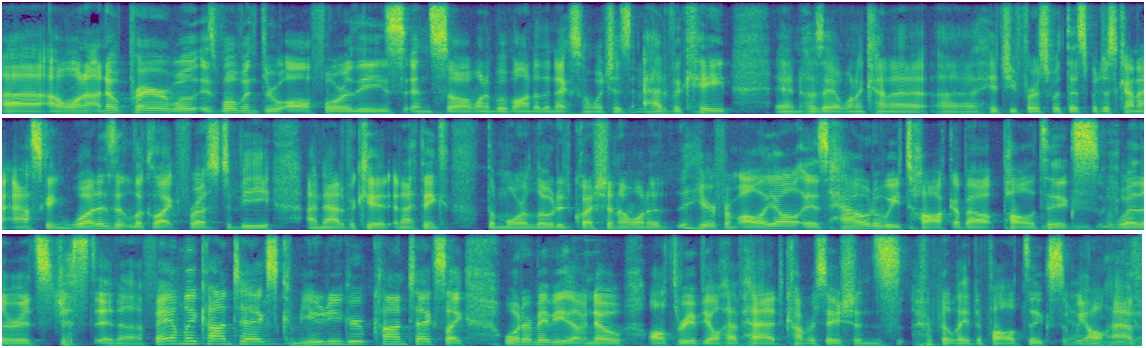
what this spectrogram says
Uh, I want to. I know prayer wo- is woven through all four of these, and so I want to move on to the next one, which is advocate. And Jose, I want to kind of uh, hit you first with this, but just kind of asking, what does it look like for us to be an advocate? And I think the more loaded question I want to hear from all of y'all is, how do we talk about politics, whether it's just in a family context, community group context? Like, what are maybe? I know all three of y'all have had conversations related to politics. we all have,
